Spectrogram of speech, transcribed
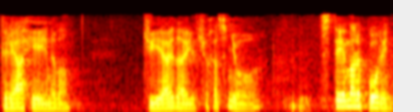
gyrra hen y bhain. Diaid ailtiach as niol. Stem ar y bwrin.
